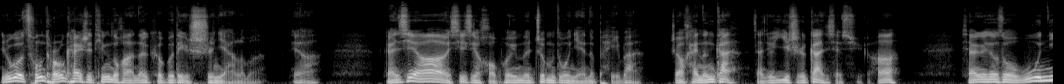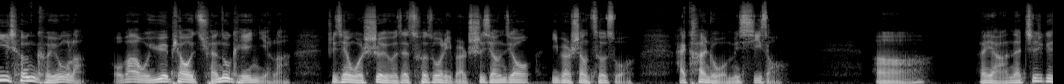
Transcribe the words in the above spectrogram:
如果从头开始听的话，那可不得十年了吗？对吧？感谢啊，谢谢好朋友们这么多年的陪伴，只要还能干，咱就一直干下去啊！下一个叫做无昵称可用了，我把我月票全都给你了。之前我舍友在厕所里边吃香蕉，一边上厕所，还看着我们洗澡，啊，哎呀，那这个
